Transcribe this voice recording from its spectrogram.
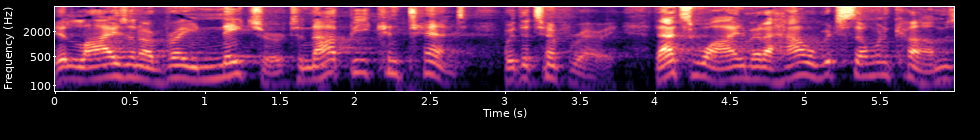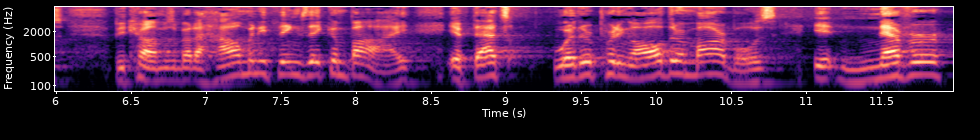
It lies in our very nature to not be content with the temporary. That's why, no matter how rich someone comes, becomes, no matter how many things they can buy, if that's where they're putting all their marbles, it never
